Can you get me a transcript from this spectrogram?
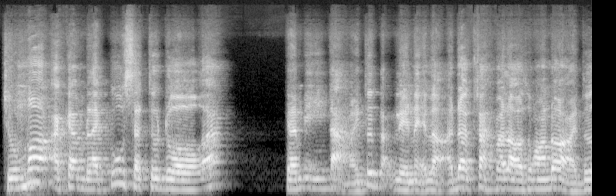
Cuma akan berlaku satu dua orang kami hitam. Itu tak boleh nak elak. Ada kah kepala seorang doa itu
